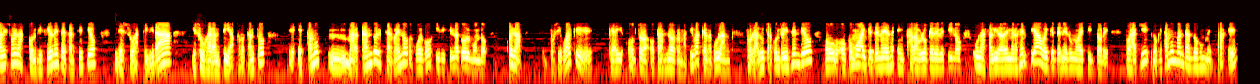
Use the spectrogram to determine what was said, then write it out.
cuáles son las condiciones de ejercicio de su actividad y sus garantías. Por lo tanto, eh, estamos mm, marcando el terreno de juego y diciendo a todo el mundo, oiga, pues igual que, hay otras normativas que regulan por la lucha contra incendios o, o cómo hay que tener en cada bloque de vecinos una salida de emergencia o hay que tener unos extintores. Pues aquí lo que estamos mandando es un mensaje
